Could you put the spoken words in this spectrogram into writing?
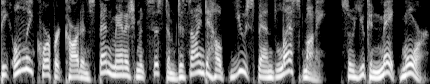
the only corporate card and spend management system designed to help you spend less money so you can make more.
